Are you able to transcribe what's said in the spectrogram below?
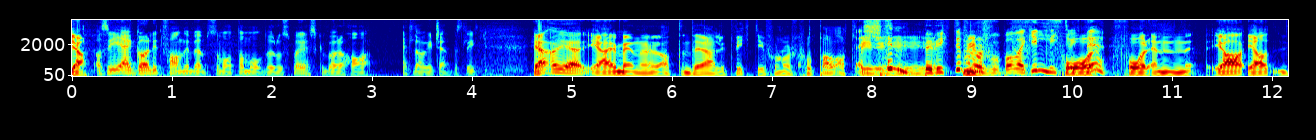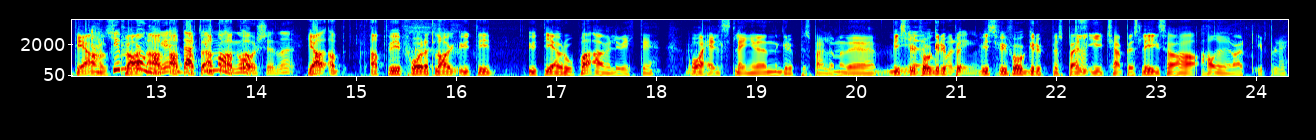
Ja. Altså, jeg ga litt faen i hvem som vant av Molde og Rosenborg. Jeg skulle bare ha et lag i Champions League. Ja, og jeg, jeg mener at det er litt viktig for norsk fotball at Det er vi kjempeviktig for norsk fotball. Det er ikke litt får, viktig. får en Ja, ja, det Det er nå så klart mange, at, at, det er ikke at, mange år siden. Ja, at vi får et lag ut i, ut i Europa er veldig viktig. Og helst lenger enn gruppespillet. Men det, hvis, vi får gruppe, hvis vi får gruppespill i Champions League, så hadde det vært ypperlig.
